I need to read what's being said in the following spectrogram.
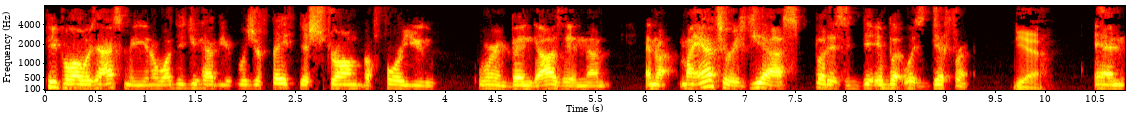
people always ask me, you know, what did you have your, was your faith this strong before you were in Benghazi? And, um, and my answer is yes, but it's, but it was different. yeah And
